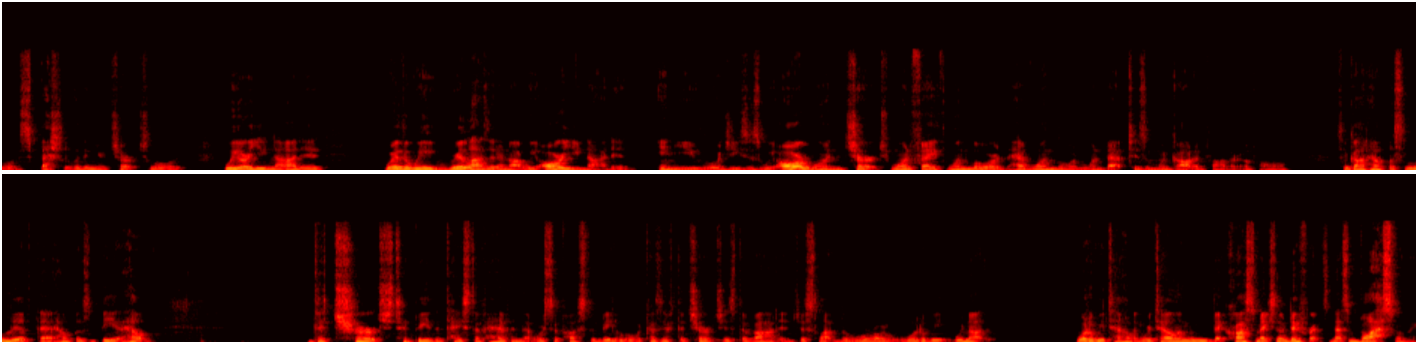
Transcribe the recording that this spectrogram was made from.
Lord, especially within your church, Lord. We are united, whether we realize it or not. We are united in you, Lord Jesus. We are one church, one faith, one Lord, have one Lord, one baptism, one God and Father of all. So, God, help us live that. Help us be it. Help the church to be the taste of heaven that we're supposed to be, Lord. Because if the church is divided, just like the world, what are we? We're not. What are we telling? We're telling them that Christ makes no difference, and that's blasphemy.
